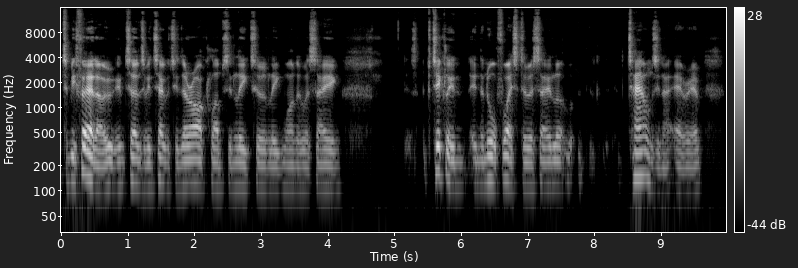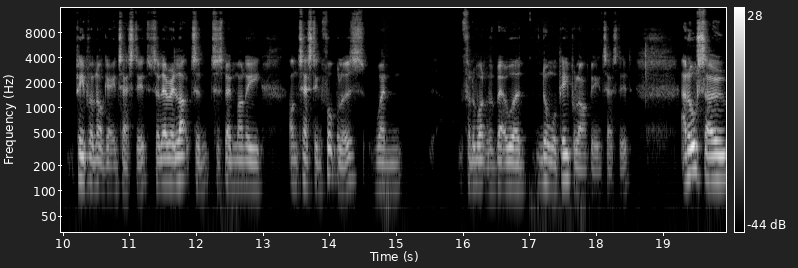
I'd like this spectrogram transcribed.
To be fair, though, in terms of integrity, there are clubs in League Two and League One who are saying, particularly in the northwest, who are saying, look, towns in that area, people are not getting tested, so they're reluctant to spend money on testing footballers when, for the want of a better word, normal people aren't being tested. And also,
